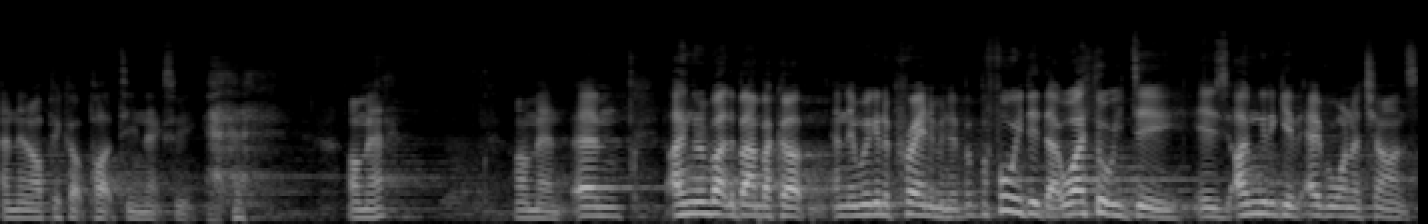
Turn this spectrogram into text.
and then I'll pick up part two next week. Amen. Amen. Um, I'm going to invite the band back up, and then we're going to pray in a minute. But before we did that, what I thought we'd do is I'm going to give everyone a chance,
